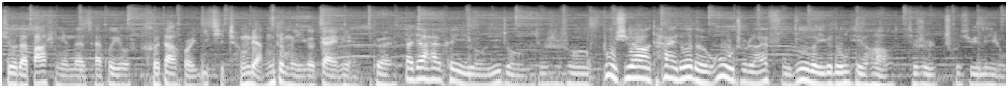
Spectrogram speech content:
只有在八十年代才会有和大伙儿一起乘凉这么一个概念。对，大家还可以有一种就是说不需要太多的物质来辅助的一个东西哈，就是出去那种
